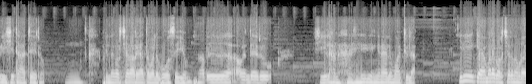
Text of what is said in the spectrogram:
വീശി ടാറ്റ തരും. പിന്നെ കുറച്ചേരം അറിയാത്ത പോലെ പോസ് ചെയ്യും. അത് അവന്റെ ഒരു ശീലമാണ് എങ്ങനെയാലും മാറ്റില്ല ഇനി ക്യാമറ കുറച്ചേരം നമ്മുടെ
